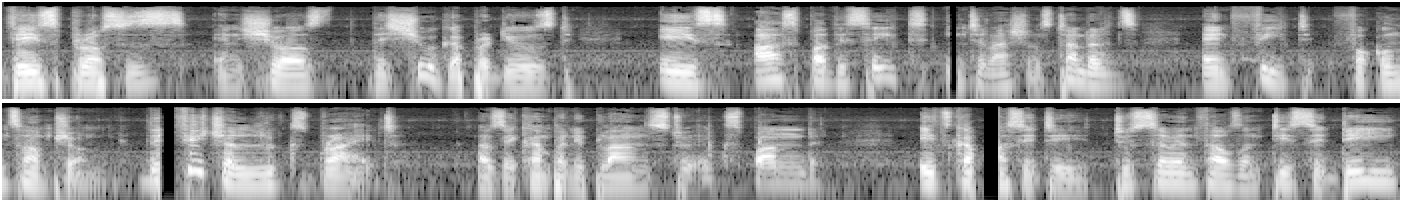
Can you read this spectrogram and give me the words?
This process ensures the sugar produced is as per the set international standards and fit for consumption. The future looks bright as the company plans to expand its capacity to 7,000 TCD,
